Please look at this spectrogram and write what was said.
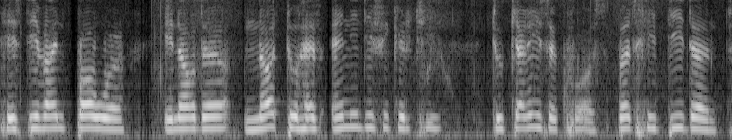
his divine power in order not to have any difficulty to carry the cross, but he didn't.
